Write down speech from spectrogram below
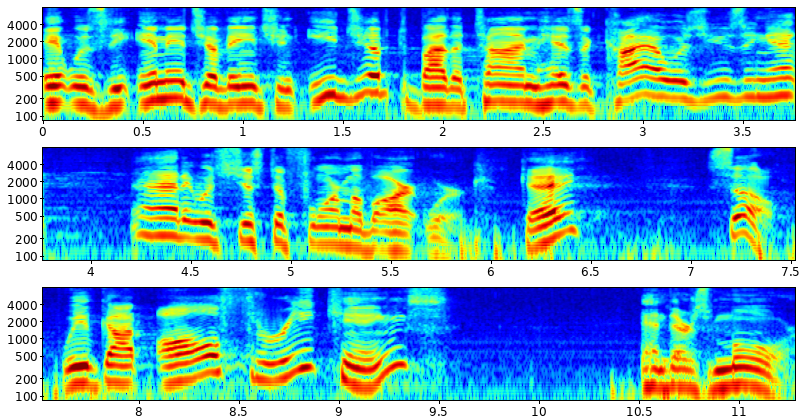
It was the image of ancient Egypt. By the time Hezekiah was using it, and it was just a form of artwork. Okay? So, we've got all three kings, and there's more.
